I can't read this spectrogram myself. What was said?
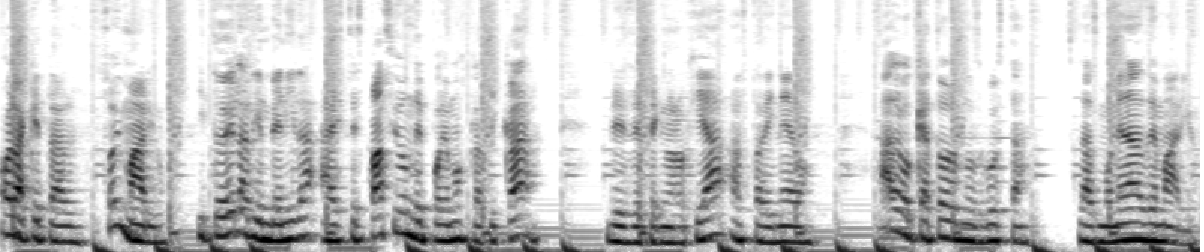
Hola, ¿qué tal? Soy Mario y te doy la bienvenida a este espacio donde podemos platicar desde tecnología hasta dinero, algo que a todos nos gusta, las monedas de Mario.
